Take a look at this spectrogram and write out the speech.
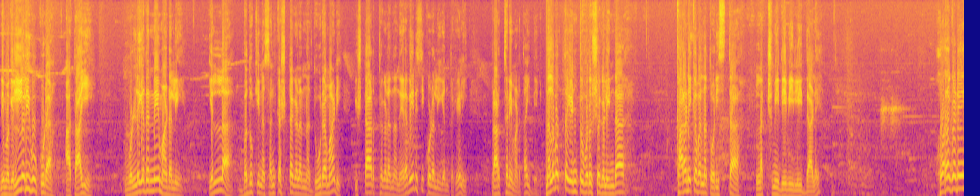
ನಿಮಗೆಲ್ಲರಿಗೂ ಕೂಡ ಆ ತಾಯಿ ಒಳ್ಳೆಯದನ್ನೇ ಮಾಡಲಿ. ಎಲ್ಲ ಬದುಕಿನ ಸಂಕಷ್ಟಗಳನ್ನು ದೂರ ಮಾಡಿ ಇಷ್ಟಾರ್ಥಗಳನ್ನು ನೆರವೇರಿಸಿಕೊಡಲಿ ಅಂತ ಹೇಳಿ ಪ್ರಾರ್ಥನೆ ಮಾಡ್ತಾ ಇದ್ದೇನೆ. ನಲವತ್ತ ಎಂಟು ವರ್ಷಗಳಿಂದ ಕಾರಣಿಕವನ್ನು ತೋರಿಸ್ತಾ ಲಕ್ಷ್ಮೀ ದೇವಿ ಇಲ್ಲಿ ಇದ್ದಾಳೆ. ಹೊರಗಡೆ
